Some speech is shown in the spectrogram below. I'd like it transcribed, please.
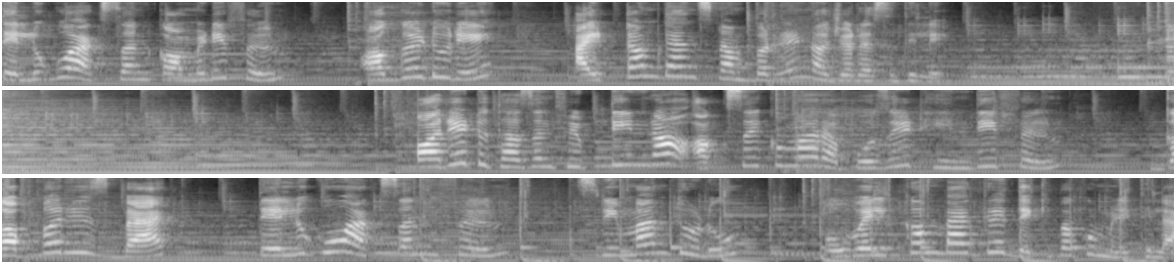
तेलुगु आक्शन कमेडी फिल्म अगडुरे आइटम डांस नंबर रे नजर आसीथिले परे 2015 ना Akshay Kumar opposite Hindi film Gabbar is back Telugu action film Srimanthudu ओ वेलकम बैक रे देखिबा को मिलिथिला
